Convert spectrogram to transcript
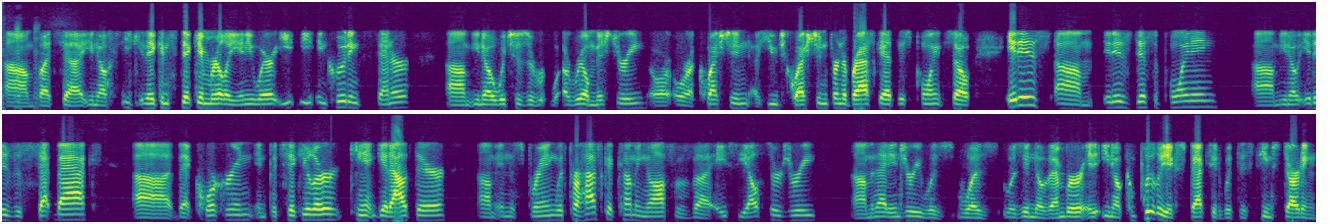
Um, but uh, you know, they can stick him really anywhere, including center. Um, you know, which is a, a real mystery or, or a question, a huge question for Nebraska at this point. So it is, um, it is disappointing. Um, you know, it is a setback uh, that Corcoran in particular can't get out there um, in the spring with Prochazka coming off of uh, ACL surgery um, and that injury was was was in November. It, you know, completely expected with this team starting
